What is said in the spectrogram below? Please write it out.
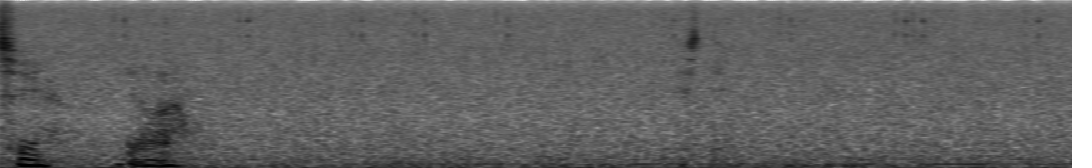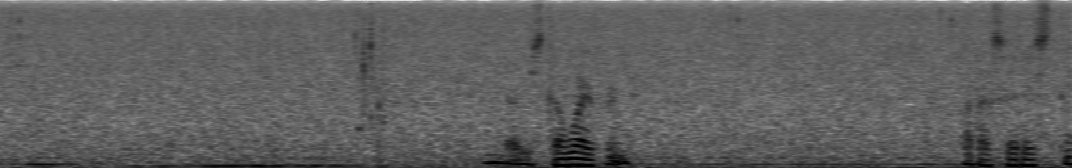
Sí, de abajo. Este. La vista wireframe. Para hacer este.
